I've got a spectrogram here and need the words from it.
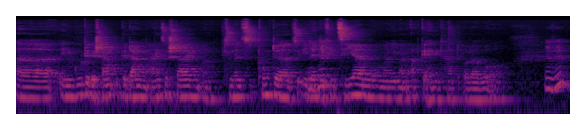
äh, in gute Gedanken einzusteigen und zumindest Punkte zu mhm. identifizieren, mhm. wo man jemanden abgehängt hat oder wo mhm.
